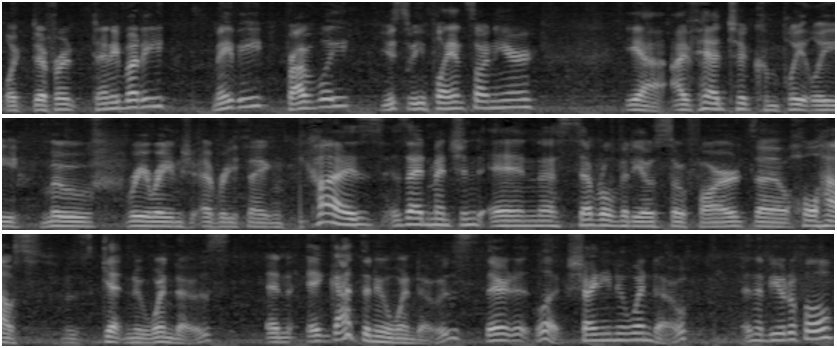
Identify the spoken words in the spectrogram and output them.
look different to anybody? Maybe, probably. Used to be plants on here. Yeah, I've had to completely move, rearrange everything because, as I had mentioned in uh, several videos so far, the whole house was getting new windows, and it got the new windows. There, it, look, shiny new window, and the beautiful.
